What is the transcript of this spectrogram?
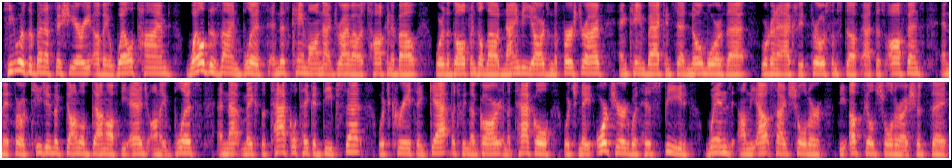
He was the beneficiary of a well timed, well designed blitz, and this came on that drive I was talking about where the Dolphins allowed 90 yards in the first drive and came back and said, no more of that. We're going to actually throw some stuff at this offense. And they throw TJ McDonald down off the edge on a blitz, and that makes the tackle take a deep set, which creates a gap between the guard and the tackle, which Nate Orchard, with his speed, wins on the outside shoulder, the upfield shoulder, I should say,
